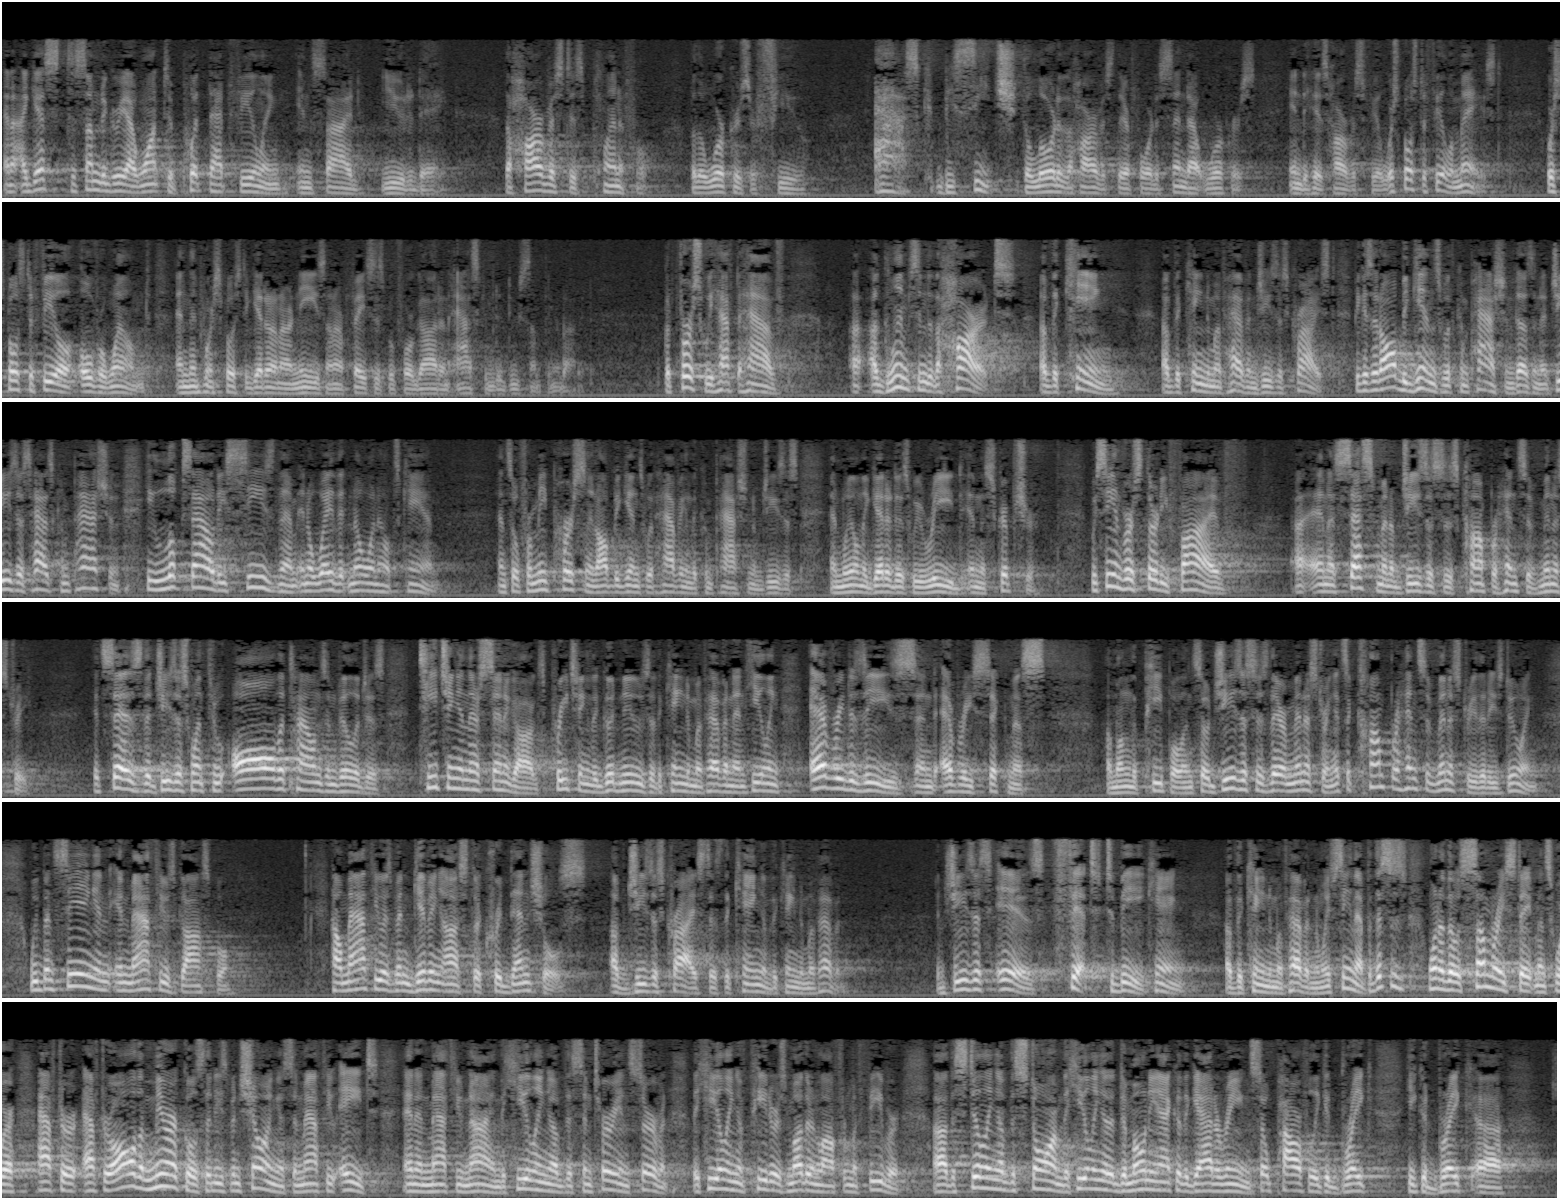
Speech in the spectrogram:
And I guess to some degree, I want to put that feeling inside you today. The harvest is plentiful, but the workers are few. Ask, beseech the Lord of the harvest, therefore, to send out workers into his harvest field. We're supposed to feel amazed. We're supposed to feel overwhelmed. And then we're supposed to get on our knees, on our faces before God, and ask him to do something about it. But first, we have to have a, a glimpse into the heart of the King of the kingdom of heaven, Jesus Christ. Because it all begins with compassion, doesn't it? Jesus has compassion. He looks out, he sees them in a way that no one else can. And so for me personally, it all begins with having the compassion of Jesus. And we only get it as we read in the scripture. We see in verse 35 uh, an assessment of Jesus' comprehensive ministry. It says that Jesus went through all the towns and villages, teaching in their synagogues, preaching the good news of the kingdom of heaven, and healing every disease and every sickness among the people. And so Jesus is there ministering. It's a comprehensive ministry that he's doing. We've been seeing in, in Matthew's gospel how Matthew has been giving us the credentials of Jesus Christ as the King of the kingdom of heaven. Jesus is fit to be King of the kingdom of heaven. And we've seen that. But this is one of those summary statements where after, after all the miracles that he's been showing us in Matthew 8 and in Matthew 9, the healing of the centurion's servant, the healing of Peter's mother-in-law from a fever, uh, the stilling of the storm, the healing of the demoniac of the Gadarenes, so powerful he could break, he could break, uh,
